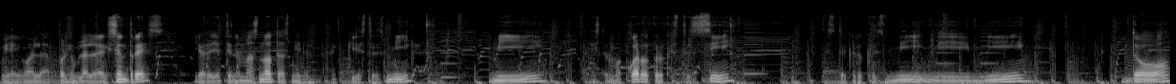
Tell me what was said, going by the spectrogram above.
Voy a igual, por ejemplo, a la lección 3. Y ahora ya tiene más notas, miren. Aquí este es Mi. Mi. Este no me acuerdo, creo que este es Si. Este creo que es Mi, Mi, Mi. Do.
